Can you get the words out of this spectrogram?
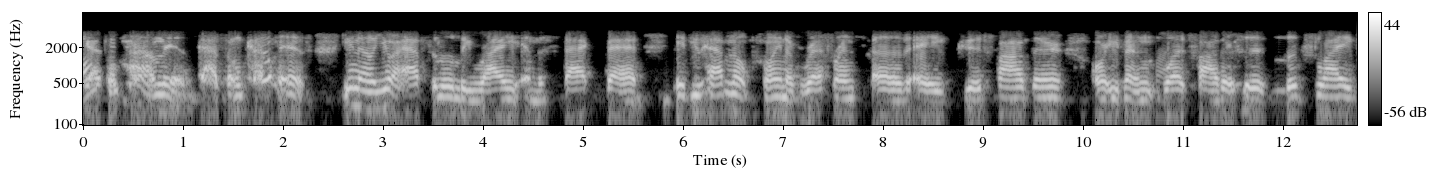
I got some comments. Got some comments. You know, you are absolutely right in the fact that if you have no point of reference of a good father or even what fatherhood looks like,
